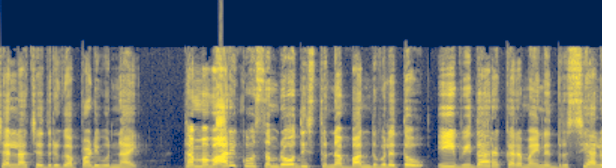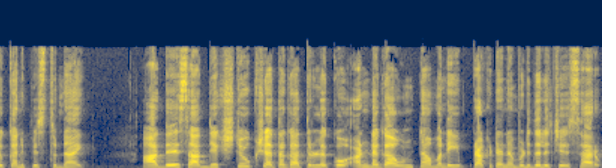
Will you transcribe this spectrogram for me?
చెల్లాచెదురుగా పడి ఉన్నాయి. తమ వారి కోసం రోధిస్తున్న బంధువులతో ఈ విదారకరమైన దృశ్యాలు కనిపిస్తున్నాయి. ఆ దేశ అధ్యక్షుడు క్షతగాత్రులకు అండగా ఉంటామని ప్రకటన విడుదల చేశారు.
